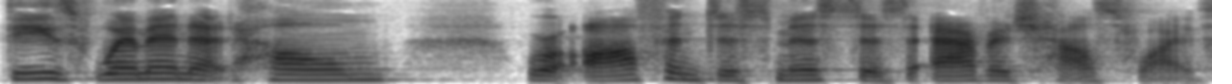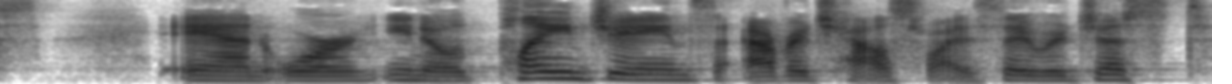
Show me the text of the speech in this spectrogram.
These women at home were often dismissed as average housewives and or you know plain jane's average housewives they were just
